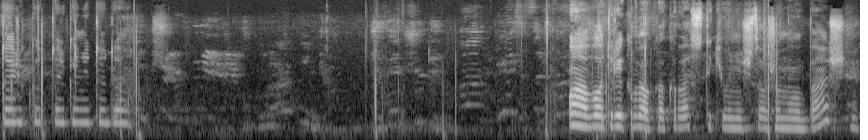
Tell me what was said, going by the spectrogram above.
только, только не туда. А, вот Рикро как раз таки уничтожил мою башню.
